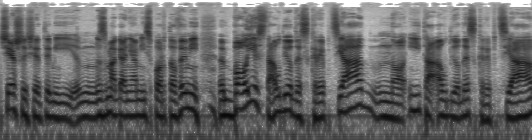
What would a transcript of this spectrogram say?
cieszy się tymi zmaganiami sportowymi, bo jest audiodeskrypcja, no i ta audiodeskrypcja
